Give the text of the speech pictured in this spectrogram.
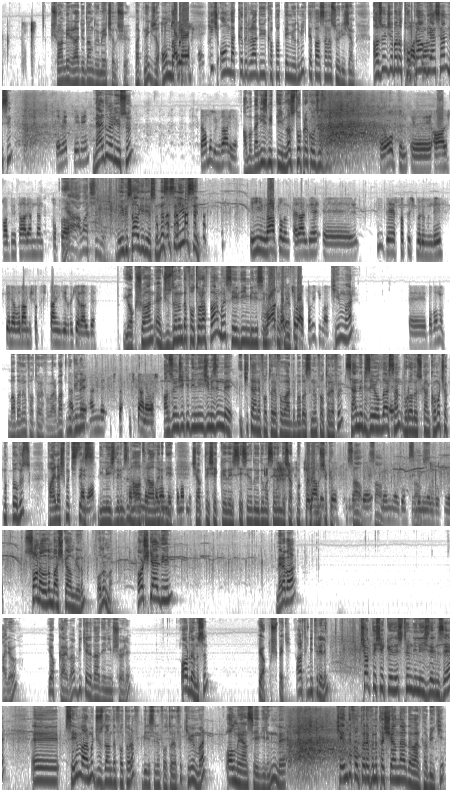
Şu an beni radyodan duymaya çalışıyor. Bak ne güzel 10 dakika. Hiç 10 dakikadır radyoyu kapat demiyordum. İlk defa sana söyleyeceğim. Az önce bana toprağım diyen sen misin? Evet benim. Nereden arıyorsun? İstanbul Ümraniye. Ama ben İzmitliyim. Nasıl toprak olacağız? Ee, olsun. Ee, Ağır Hazreti Adem'den toprağa. ya bak şimdi. Duygusal geliyorsun. Nasılsın iyi misin? İyiyim ne yapalım herhalde ee, biz de satış bölümündeyiz. Gene buradan bir satıştan girdik herhalde. Yok şu an e, cüzdanında fotoğraf var mı? Sevdiğin birisinin var fotoğrafı. tabii ki var tabii ki var. Kim var? Ee, babamın. Babanın fotoğrafı var. Bak Hem bugünün de, hem de iki, iki tane var. az önceki dinleyicimizin de iki tane fotoğrafı vardı babasının fotoğrafı. Sen de bize yollarsan vuraloskan.com'a çok mutlu oluruz. Paylaşmak isteriz Tamam. dinleyicilerimizin Tamamdır, hatıraları tamamdır, diye. tamamdır. Çok teşekkür ederiz. Sesini duyduğuma senin de çok mutlu oldum. Hoşçakal. Sağ ol, sağ ol. Sağ ol. Son alalım başka almayalım. Olur mu? Hoş geldin. Merhaba. Alo? Yok galiba. Bir kere daha deneyeyim şöyle. Orada mısın? Yokmuş peki. Artık bitirelim. Çok teşekkür ederiz tüm dinleyicilerimize. Ee, senin var mı cüzdanda fotoğraf? Birisinin fotoğrafı. Kimin var? Olmayan sevgilinin ve kendi fotoğrafını taşıyanlar da var tabii ki.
